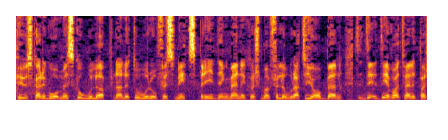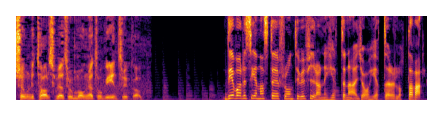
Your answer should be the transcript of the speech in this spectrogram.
hur ska det gå med skolöppnandet, oro för smittspridning, människor som har förlorat jobben. Det, det var ett väldigt personligt tal som jag tror många tog intryck av. Det var det senaste från TV4 Nyheterna. Jag heter Lotta Wall.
